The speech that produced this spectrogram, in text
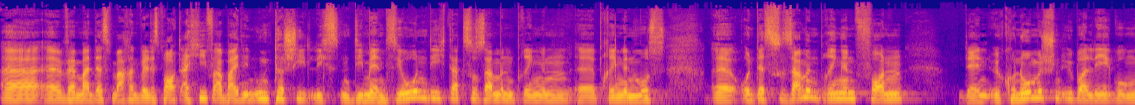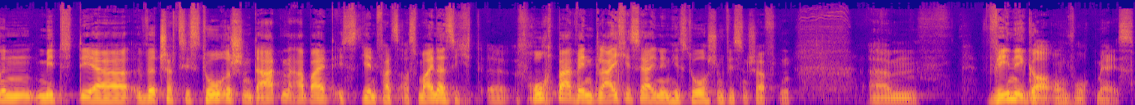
äh, äh, wenn man das machen will. Es braucht Archivarbeit in unterschiedlichsten Dimensionen, die ich da zusammenbringen äh, bringen muss. Äh, und das Zusammenbringen von den ökonomischen Überlegungen mit der wirtschaftshistorischen Datenarbeit ist jedenfalls aus meiner Sicht äh, fruchtbar, wenngleich es ja in den historischen Wissenschaften ähm, weniger en vogue mehr ist.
